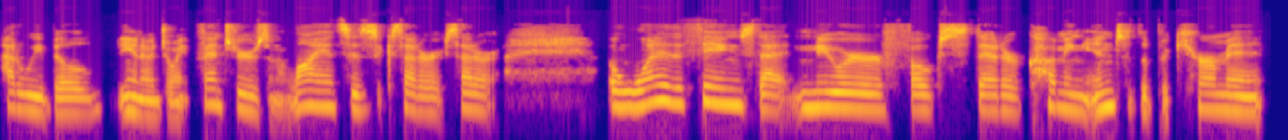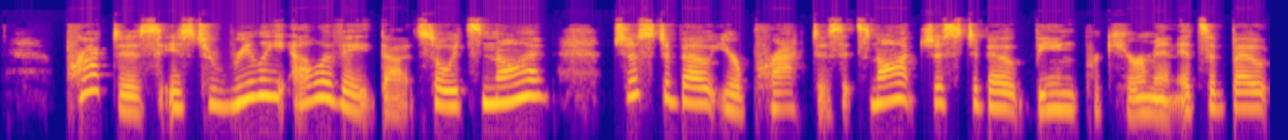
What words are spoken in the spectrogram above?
How do we build you know joint ventures and alliances, et cetera, et cetera one of the things that newer folks that are coming into the procurement practice is to really elevate that. So it's not just about your practice. It's not just about being procurement. It's about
